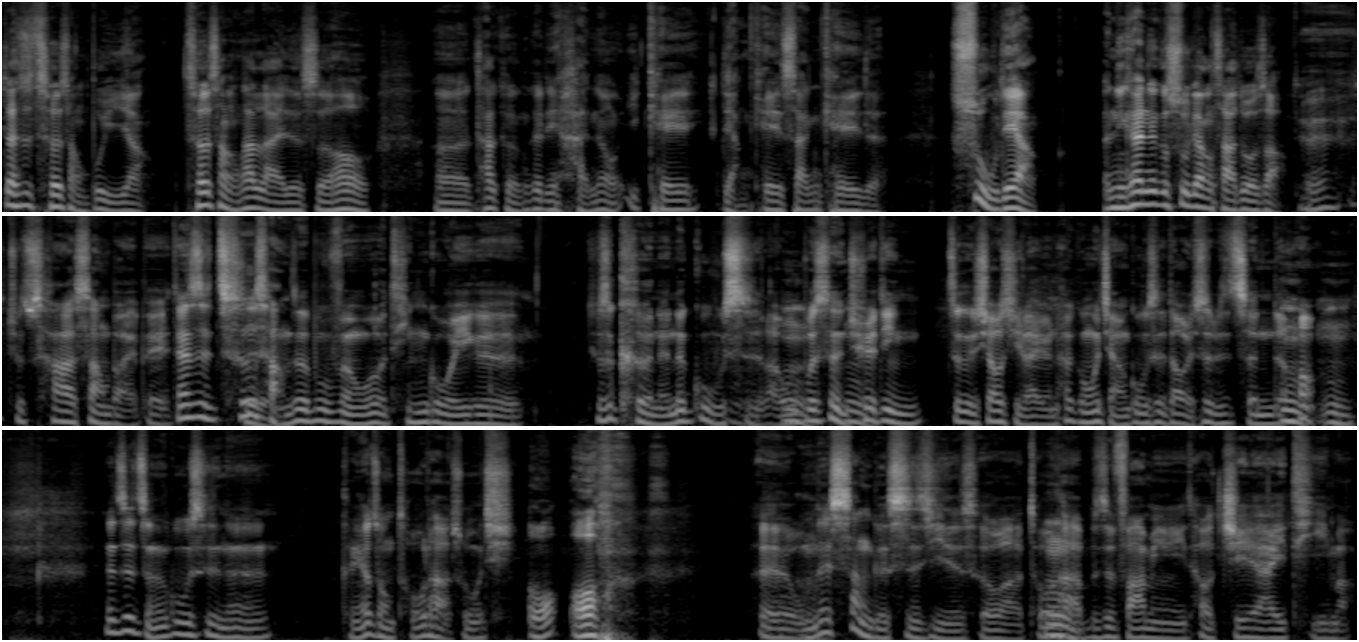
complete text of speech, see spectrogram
但是车厂不一样，车厂他来的时候，呃，他可能跟你喊那种一 K、两 K、三 K 的数量，你看那个数量差多少？对，就差上百倍。但是车厂这部分，我有听过一个。就是可能的故事了，嗯、我不是很确定这个消息来源。嗯、他跟我讲的故事到底是不是真的？哦、嗯，嗯，那这整个故事呢，可能要从 Toyota 说起。哦哦，呃，我们在上个世纪的时候啊，Toyota 不是发明一套 JIT 嘛？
